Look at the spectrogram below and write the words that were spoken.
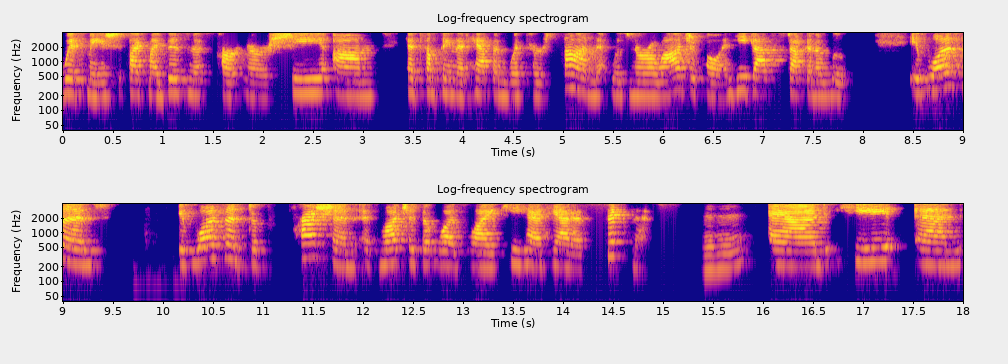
with me. She's like my business partner. She um, had something that happened with her son that was neurological, and he got stuck in a loop. It wasn't. It wasn't depression as much as it was like he had had a sickness, mm-hmm. and he and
